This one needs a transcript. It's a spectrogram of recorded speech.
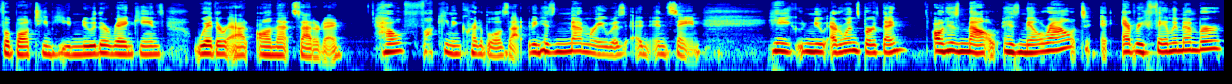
football team, he knew their rankings, where they're at on that Saturday. How fucking incredible is that? I mean, his memory was insane. He knew everyone's birthday on his mail his mail route. Every family member,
